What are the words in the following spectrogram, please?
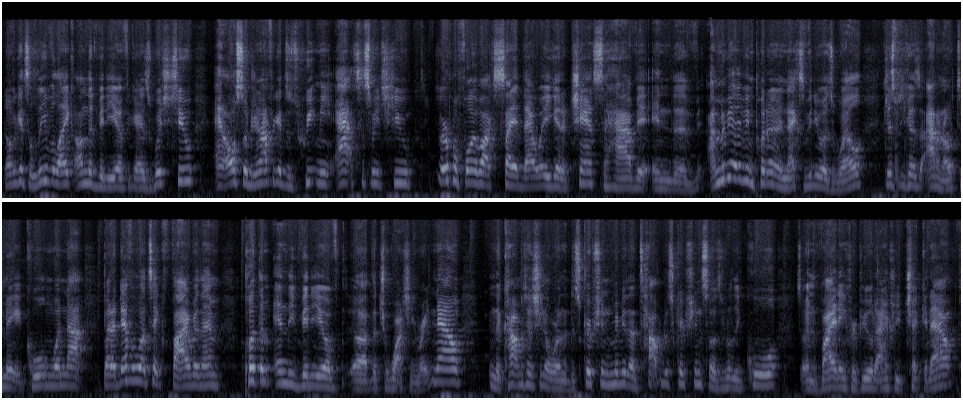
don't forget to leave a like on the video if you guys wish to, and also do not forget to tweet me at SesoHQ, your Portfoliobox site. That way you get a chance to have it in the. Maybe I'll even put it in the next video as well, just because I don't know to make it cool and whatnot. But I definitely want to take five of them, put them in the video of, uh, that you're watching right now, in the comment section or in the description, maybe in the top description, so it's really cool. So inviting for people to actually check it out.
